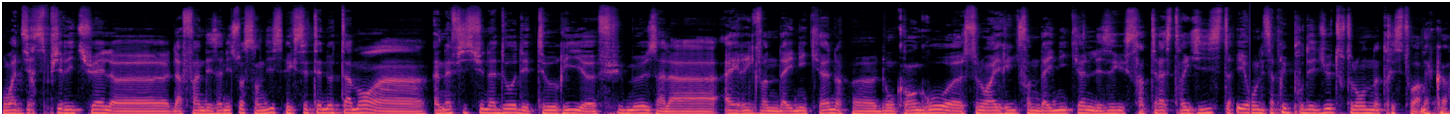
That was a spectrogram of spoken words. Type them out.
on va dire spirituelle euh, de la fin des années 70, et que c'était notamment un, un aficionado des théories euh, fumeuses à la à Eric von Däniken. Euh, donc en gros, selon Eric von Däniken, les extraterrestres existent et on les a pris pour des dieux tout au long de notre histoire. D'accord.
